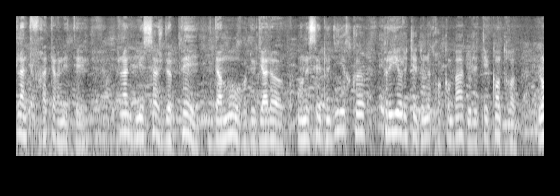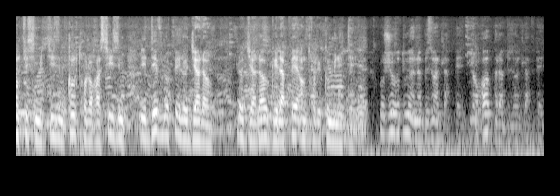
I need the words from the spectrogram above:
pleine de fraternité, plein de messages de paix, d'amour, de dialogue. On essaie de dire que priorité de notre combat de lutter contre l'antisémitisme, contre le racisme et développer le dialogue le dialogue et la paix entre les communautés. Aujourd'hui, on a besoin de la paix. L'Europe, a besoin de la paix.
